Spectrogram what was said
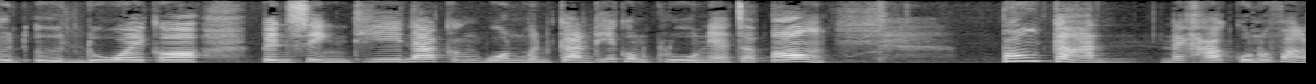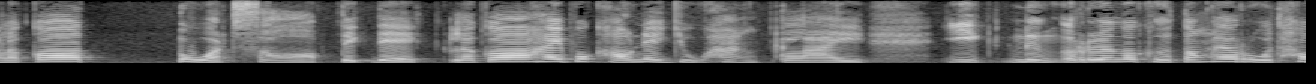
อื่น ๆ ด้วยก็เป็นสิ่งที่น่ากังวลเหมือนกันที่คุณครูเนี่ยจะต้องป้องกันนะคะ คุณผู้ฟังแล้วก็ ตรวจสอบเด็กๆ แล้วก็ให้พวกเขาเนี่ยอยู่ห่างไกล อีกหนึ่งเรื่องก็คือต้องให้รู้เท่า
